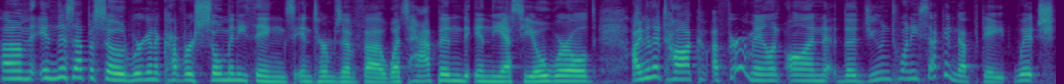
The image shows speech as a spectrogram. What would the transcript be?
Um, in this episode, we're going to cover so many things in terms of uh, what's happened in the SEO world. I'm going to talk a fair amount on the June 22nd update, which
